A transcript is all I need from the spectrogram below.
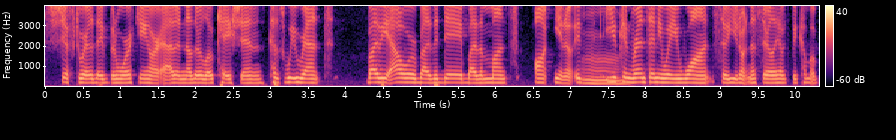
shift where they've been working or add another location because we rent by the hour, by the day, by the month. On you know, it, you can rent any way you want, so you don't necessarily have to become a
